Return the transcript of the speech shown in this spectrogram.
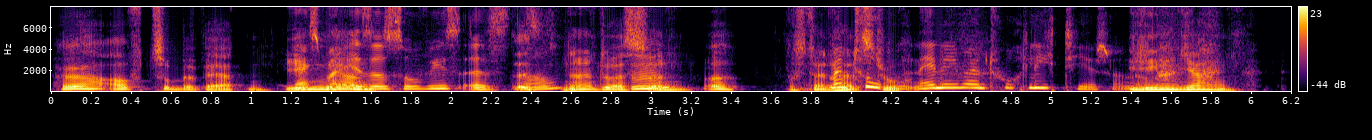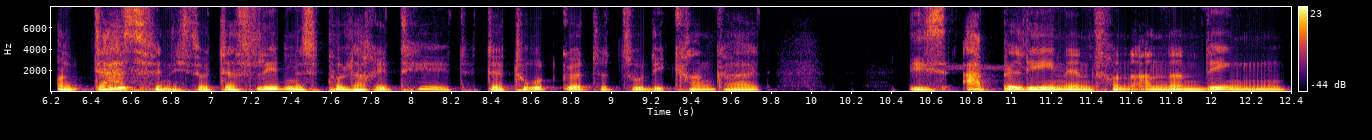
Hör auf zu bewerten. Yin Erstmal Yang. ist es so, wie es ist. Ne? ist ne? Du hast hm? so ein, oh, was denn mein Tuch. Nee, nee, mein Tuch liegt hier schon. Yin Yang. Und das hm? finde ich so. Das Leben ist Polarität. Der Tod gehört dazu, die Krankheit, dieses Ablehnen von anderen Dingen,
